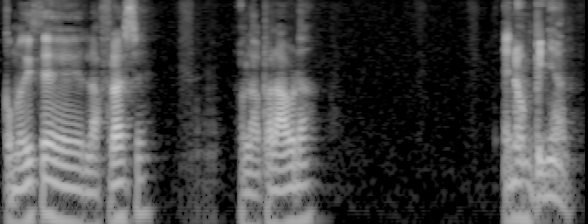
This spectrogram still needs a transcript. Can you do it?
como dice la frase o la palabra, en un piñón.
